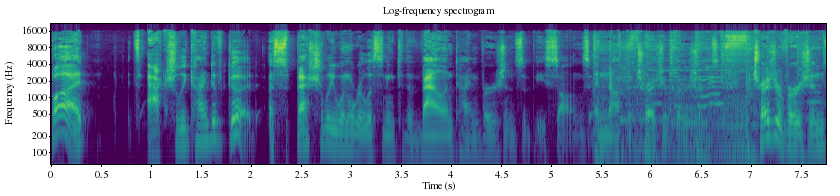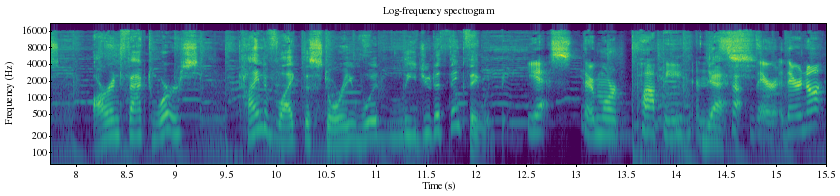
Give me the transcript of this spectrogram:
But it's actually kind of good, especially when we're listening to the Valentine versions of these songs and not the treasure versions. The treasure versions are, in fact, worse, kind of like the story would lead you to think they would be. Yes, they're more poppy and Yes. they're they're not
